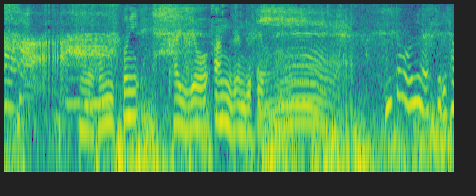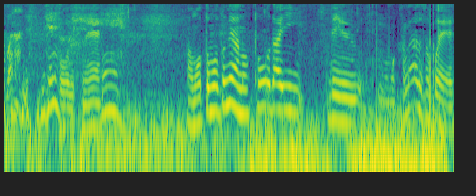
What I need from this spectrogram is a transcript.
もう本当に海上安全ですよ。ね、えー、本当海のすぐそばなんですね。そうですね、えーもともとねあの東いうもう必ずそこへ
